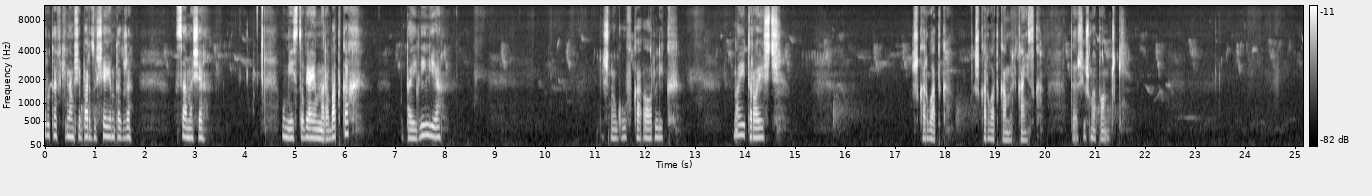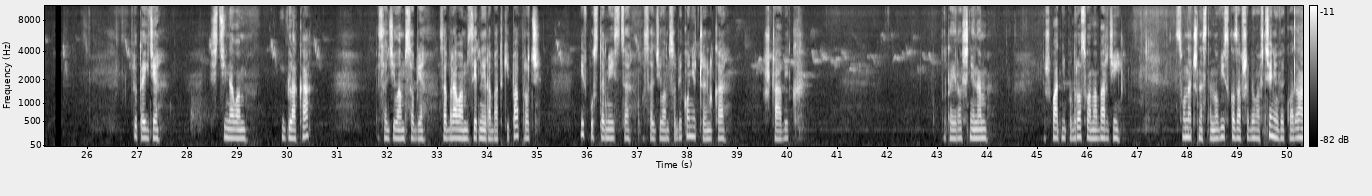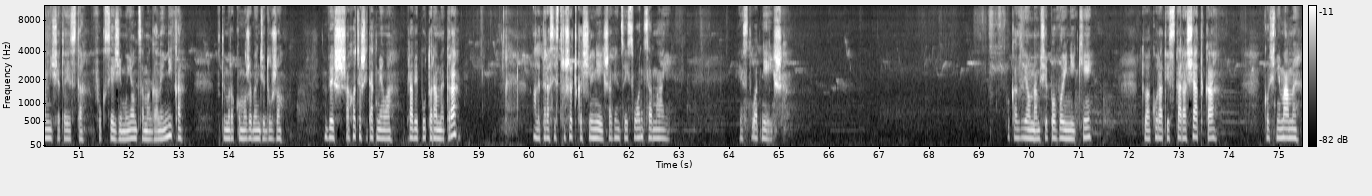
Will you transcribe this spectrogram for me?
Rutewki nam się bardzo sieją, także same się umiejscowiają na rabatkach. Tutaj lilia. Kisznogłówka, orlik. No i trojeść. Szkarłatka. Szkarłatka amerykańska. Też już ma pączki. Tutaj, gdzie ścinałam iglaka, wysadziłam sobie, zabrałam z jednej rabatki paproć i w puste miejsce posadziłam sobie konieczynkę, szczawik. Tutaj rośnie nam, już ładnie podrosła, ma bardziej słoneczne stanowisko. Zawsze była w cieniu, wykładała mi się. To jest ta fuksja zimująca magalynika. W tym roku może będzie dużo wyższa, chociaż i tak miała prawie półtora metra. Ale teraz jest troszeczkę silniejsza, więcej słońca ma i jest ładniejsza. Pokazują nam się powojniki. Tu akurat jest stara siatka. Jakoś nie mamy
